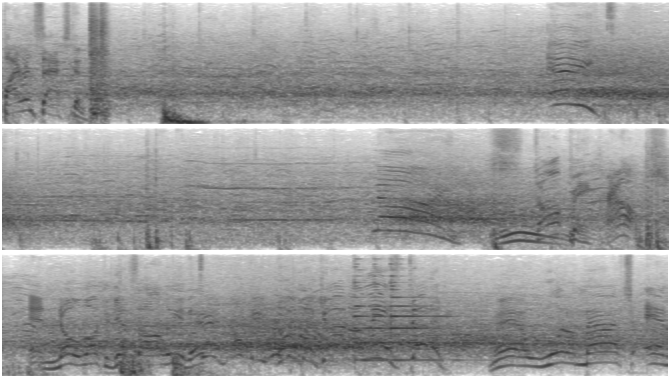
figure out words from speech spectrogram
Byron Saxton. Stomping. Ouch. And no luck against Ali there. Oh my God, Ali done it. Man, what a match and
